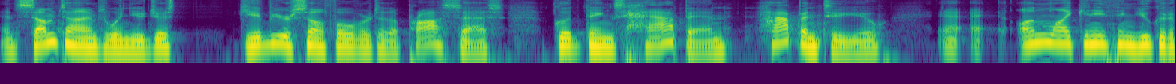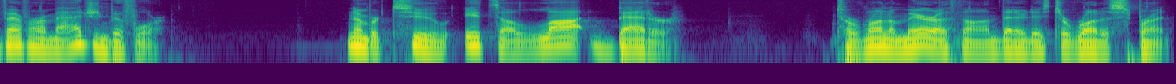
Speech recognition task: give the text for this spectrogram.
And sometimes when you just give yourself over to the process, good things happen, happen to you, unlike anything you could have ever imagined before. Number two, it's a lot better to run a marathon than it is to run a sprint.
